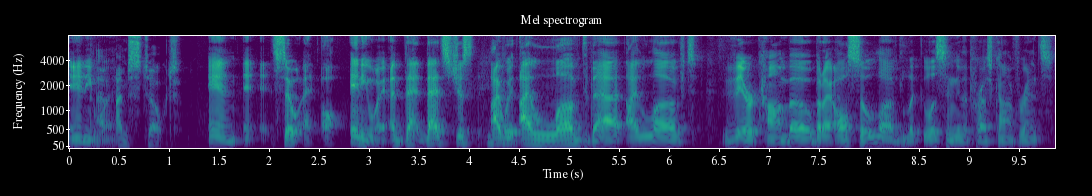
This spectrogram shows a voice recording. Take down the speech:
anyway I'm stoked. and uh, so uh, anyway uh, that that's just I would I loved that I loved their combo but I also loved li- listening to the press conference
